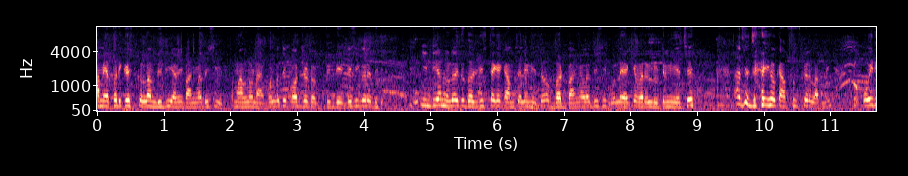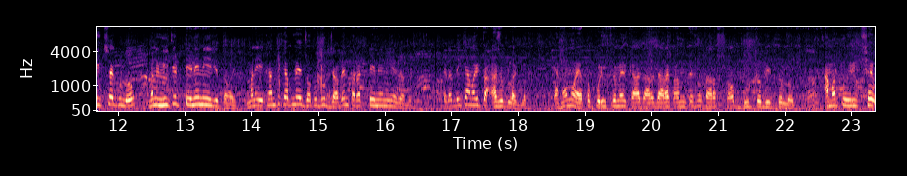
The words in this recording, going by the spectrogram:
আমি এত রিকোয়েস্ট করলাম, দিদি, আমি বাংলাদেশি, মানলো না, বলল তুই পর্যটক, তুই দে, বেশি করে দে। ইন্ডিয়ান হলে হয়তো দশ বিশ টাকা কাম চালিয়ে নিত বাট বাংলাদেশি বলে একেবারে লুটে নিয়েছে। আচ্ছা যাই হোক, আফসোস করে লাভ নেই। তো ওই রিক্সাগুলো মানে নিচে টেনে নিয়ে যেতে হয়। মানে এখান থেকে আপনি যত দূর যাবেন তারা টেনে নিয়ে যাবে। এটা দেখে আমার একটু আজব লাগল। এখনও এত পরিশ্রমের কাজ, আর যারা টানতেছে তারা সব বৃদ্ধ বৃদ্ধ লোক। আমার তো ওই রিক্সায়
